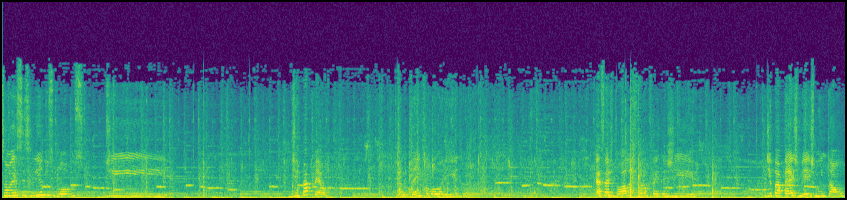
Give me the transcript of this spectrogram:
são esses lindos globos de, de papel, bem colorido. Essas bolas foram feitas de, de papéis mesmo, então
